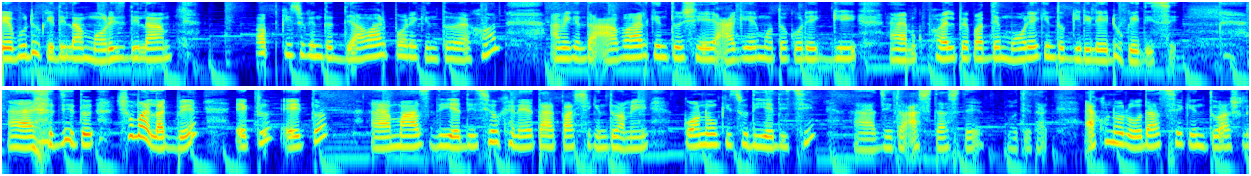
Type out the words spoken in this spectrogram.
লেবু ঢুকে দিলাম, মরিচ দিলাম সব কিছু কিন্তু দেওয়ার পরে কিন্তু এখন আমি কিন্তু আবার কিন্তু সেই আগের মতো করে গি ফয়েল পেপার দিয়ে মোড়ে কিন্তু গ্রিলেই ঢুকিয়ে দিছি। যেহেতু সময় লাগবে একটু, এই তো মাছ দিয়ে দিছি ওখানে, তার পাশে কিন্তু আমি কোনো কিছু দিয়ে দিচ্ছি যেহেতু আস্তে আস্তে হতে থাক। এখনও রোদ আছে কিন্তু আসলে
